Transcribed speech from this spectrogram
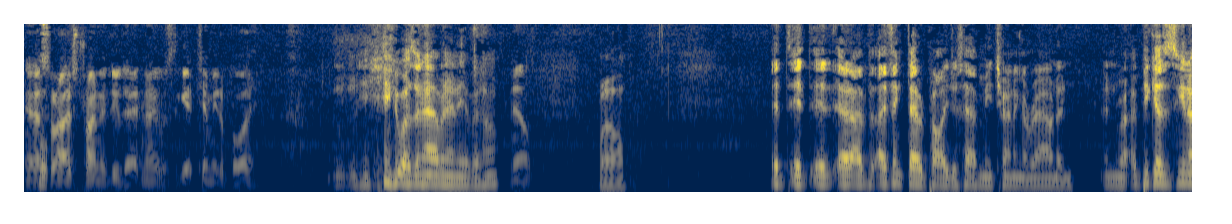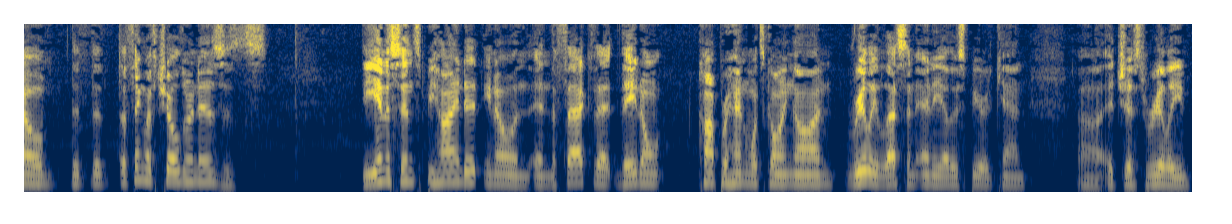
Yeah, that's what I was trying to do that night was to get Timmy to play. he wasn't having any of it, huh? No. Well, it it, it I, I think that would probably just have me turning around and and because you know the the the thing with children is it's the innocence behind it, you know, and and the fact that they don't comprehend what's going on really less than any other spirit can. Uh, it just really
